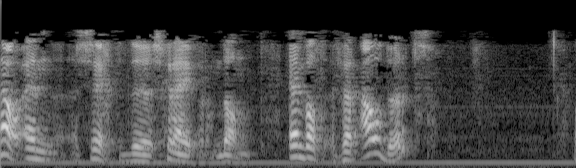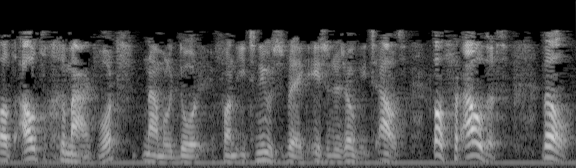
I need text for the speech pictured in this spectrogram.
Nou, en zegt de schrijver dan. En wat veroudert, wat oud gemaakt wordt, namelijk door van iets nieuws te spreken, is er dus ook iets oud. Wat veroudert? Wel,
